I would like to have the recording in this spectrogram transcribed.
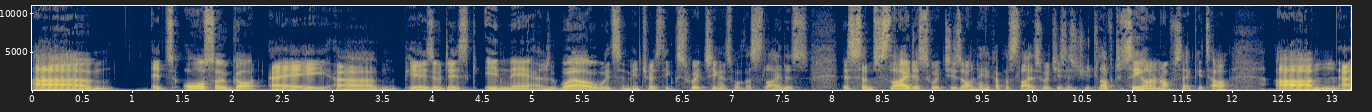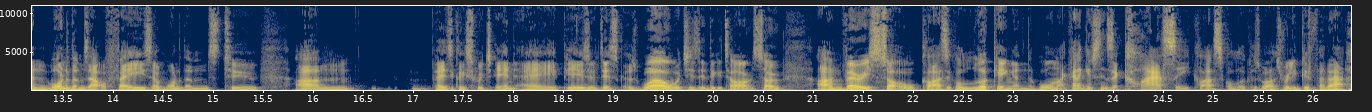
Um, it's also got a um, piezo disc in there as well with some interesting switching. That's what the sliders. There's some slider switches on here, a couple of slider switches as you'd love to see on an offset guitar. Um, and one of them's out of phase, and one of them's to um, basically switch in a piezo disc as well, which is in the guitar. So um, very subtle, classical looking, and the walnut kind of gives things a classy, classical look as well. It's really good for that.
